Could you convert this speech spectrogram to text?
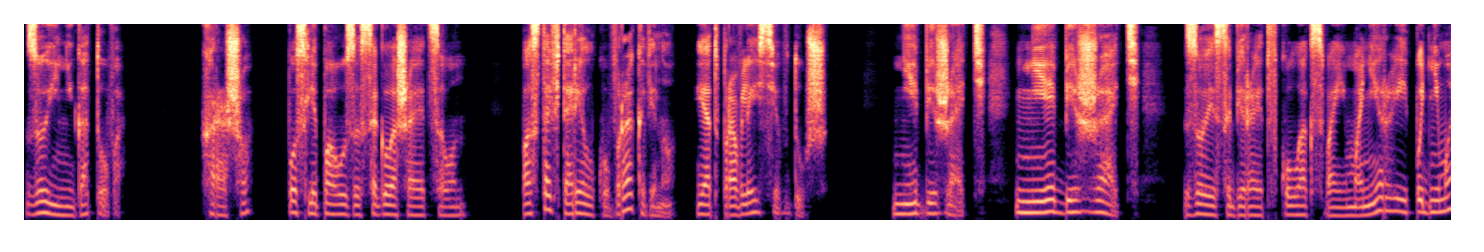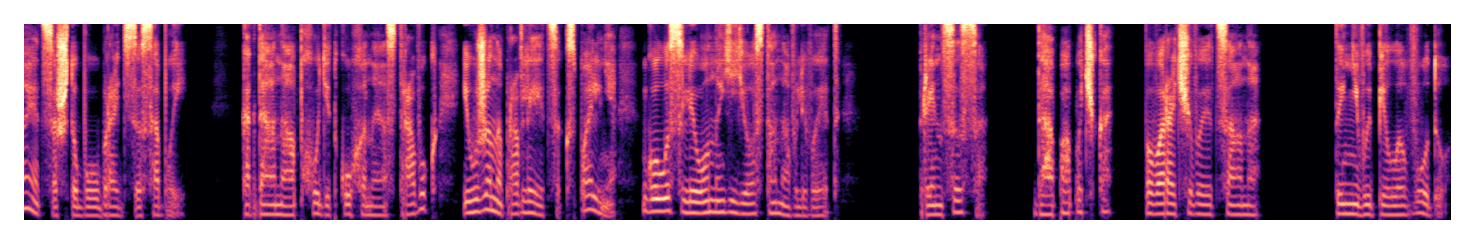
Зои не готова. «Хорошо», — после паузы соглашается он. «Поставь тарелку в раковину и отправляйся в душ. Не бежать, не бежать. Зоя собирает в кулак свои манеры и поднимается, чтобы убрать за собой. Когда она обходит кухонный островок и уже направляется к спальне, голос Леона ее останавливает. «Принцесса?» «Да, папочка», — поворачивается она. «Ты не выпила воду».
